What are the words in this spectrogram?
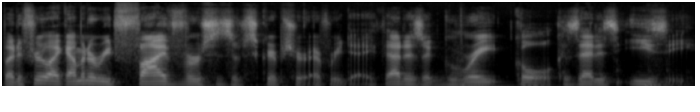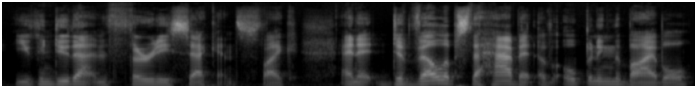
But if you're like, I'm going to read five verses of scripture every day, that is a great goal because that is easy. You can do that in 30 seconds. Like, and it develops the habit of opening the Bible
